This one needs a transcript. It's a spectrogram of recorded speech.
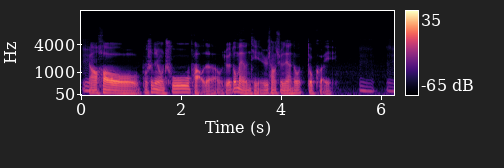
嗯然后不是那种初跑的，我觉得都没问题，日常训练都都可以。嗯嗯，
